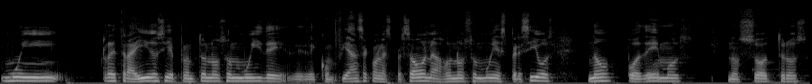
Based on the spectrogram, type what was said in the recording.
muy retraídos y de pronto no son muy de confianza con las personas o no son muy expresivos. No podemos nosotros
